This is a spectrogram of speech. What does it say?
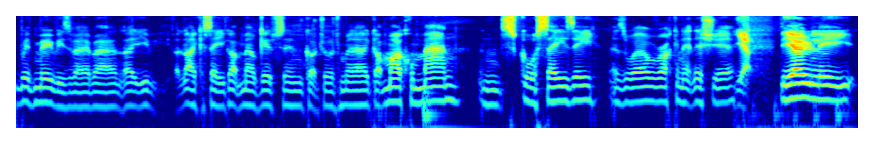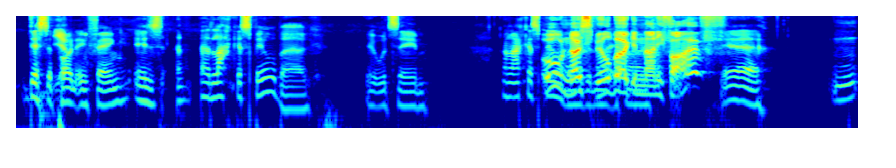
with movies there, man. Like you, like I say, you got Mel Gibson, got George Miller, got Michael Mann and Scorsese as well, rocking it this year. Yep. The only disappointing thing is a, a lack of Spielberg. It would seem a lack of Spielberg. Oh, no Spielberg in '95. Yeah, N-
